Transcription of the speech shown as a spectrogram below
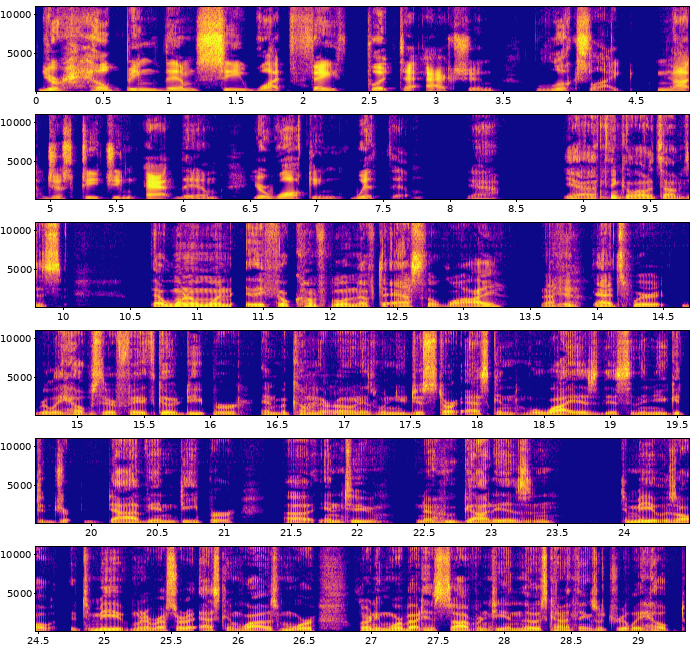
You're helping them see what faith put to action looks like, yeah. not just teaching at them, you're walking with them. Yeah. Yeah. I think a lot of times it's that one on one, they feel comfortable enough to ask the why. And I yeah. think that's where it really helps their faith go deeper and become their own is when you just start asking, well, why is this? And then you get to dr- dive in deeper uh, into, you know, who God is. And to me, it was all, to me, whenever I started asking why, I was more learning more about his sovereignty and those kind of things, which really helped,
